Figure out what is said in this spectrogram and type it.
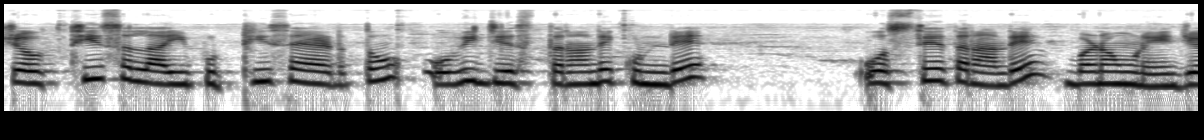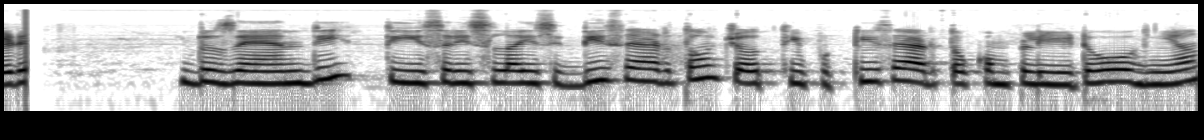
ਚੌਥੀ ਸਲਾਈ ਪੁੱਠੀ ਸਾਈਡ ਤੋਂ ਉਹ ਵੀ ਜਿਸ ਤਰ੍ਹਾਂ ਦੇ ਕੁੰਡੇ, ਉਸੇ ਤਰ੍ਹਾਂ ਦੇ ਬਣਾਉਣੇ। ਜਿਹੜੇ ਡਿਜ਼ਾਈਨ ਦੀ ਤੀਸਰੀ ਸਲਾਈ ਸਿੱਧੀ ਸਾਈਡ ਤੋਂ ਚੌਥੀ ਪੁੱਠੀ ਸਾਈਡ ਤੋਂ ਕੰਪਲੀਟ ਹੋ ਗਈਆਂ,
